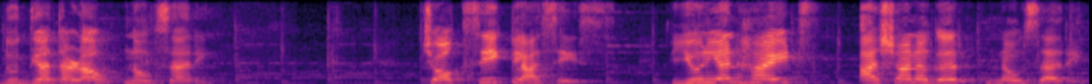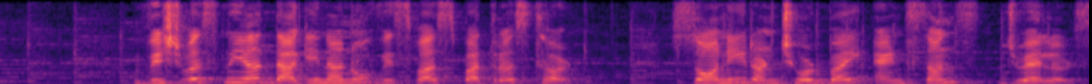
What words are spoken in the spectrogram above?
Dudhiya Talav, Navsari. Choksi classes, union heights, Ashanagar, Navsari. વિશ્વસનીય દાગીનાનું વિશ્વાસપાત્ર સ્થળ, Soni Ranchhodbhai and sons jewellers.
